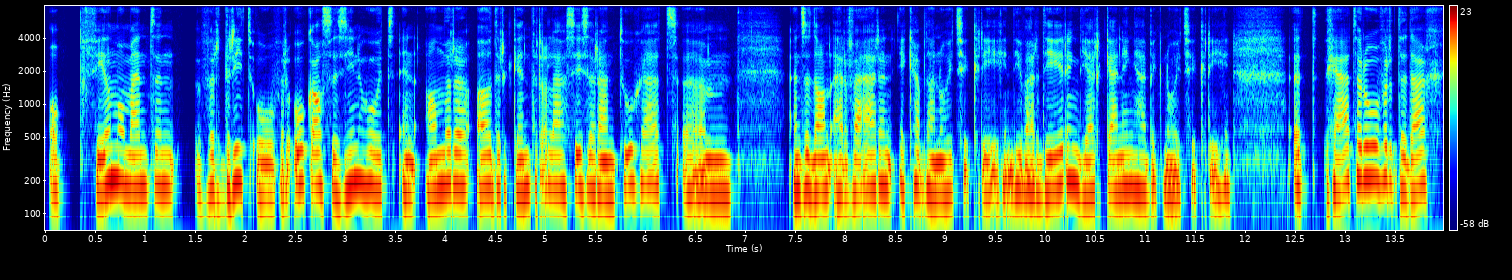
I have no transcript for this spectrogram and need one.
op veel momenten verdriet over. Ook als ze zien hoe het in andere ouder-kindrelaties eraan toe gaat. Ehm, en ze dan ervaren, ik heb dat nooit gekregen. Die waardering, die erkenning heb ik nooit gekregen. Het gaat erover de dag,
